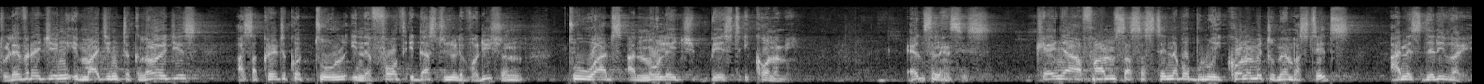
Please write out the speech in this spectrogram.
to leveraging emerging technologies as a critical tool in the fourth industrial revolution towards a knowledge-based economy. Excellencies, Kenya affirms a sustainable blue economy to member states and its delivery,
